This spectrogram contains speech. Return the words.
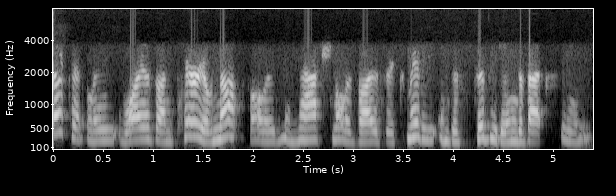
Secondly, why is Ontario not following the National Advisory Committee in distributing the vaccine?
